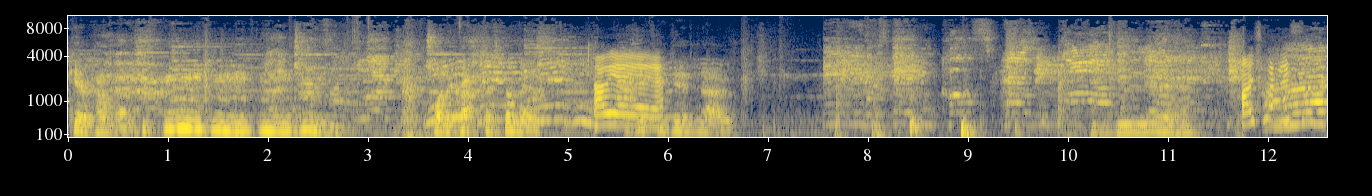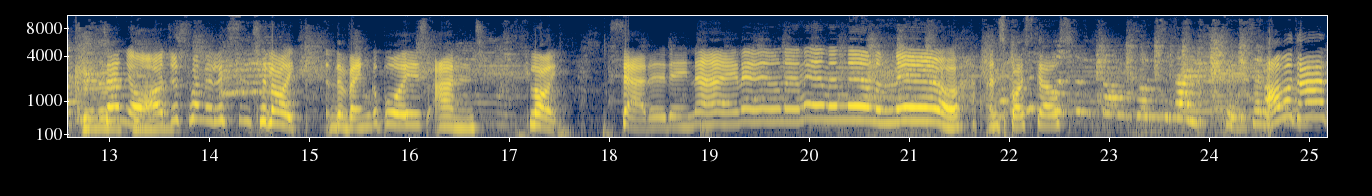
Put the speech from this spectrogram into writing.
Kira, calm down. She's mm, mm, mm, mm. That's what the crash system is. Oh, yeah, yeah, yeah. If you didn't know. I just want to listen. Daniel, I just want to listen to like the Vengaboys and like Saturday Night na, na, na, na, na, na, and Spice Girls. Oh my god!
